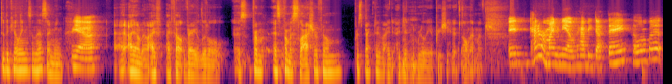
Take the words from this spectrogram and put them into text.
to the killings in this. I mean, Yeah. I, I don't know. I I felt very little as from as from a slasher film perspective. I, I didn't really appreciate it all that much. It kind of reminded me of Happy Death Day a little bit.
